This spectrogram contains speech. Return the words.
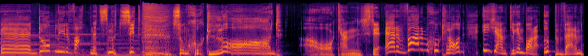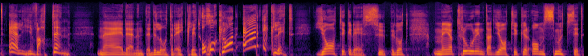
Eh, då blir vattnet smutsigt. Som choklad! Ja, kanske. Är varm choklad egentligen bara uppvärmt älgvatten? Nej, det är det inte. Det låter äckligt. Och choklad är äckligt! Jag tycker det är supergott, men jag tror inte att jag tycker om smutsigt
